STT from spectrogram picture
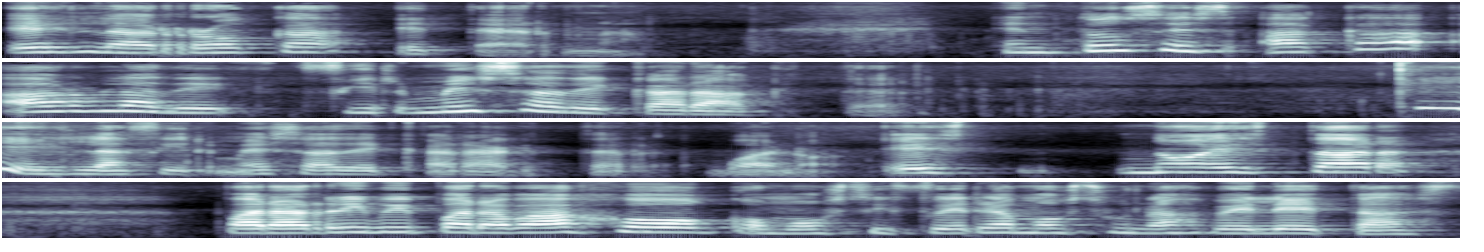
es la roca eterna. Entonces acá habla de firmeza de carácter. ¿Qué es la firmeza de carácter? Bueno, es no estar para arriba y para abajo como si fuéramos unas veletas,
